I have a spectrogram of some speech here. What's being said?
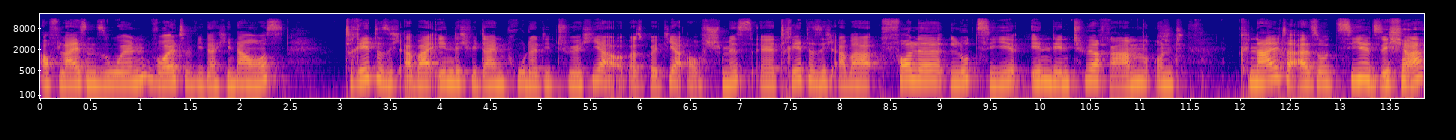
auf leisen Sohlen wollte wieder hinaus, drehte sich aber, ähnlich wie dein Bruder die Tür hier, also bei dir aufschmiss, er drehte sich aber volle Luzi in den Türrahmen und knallte also zielsicher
